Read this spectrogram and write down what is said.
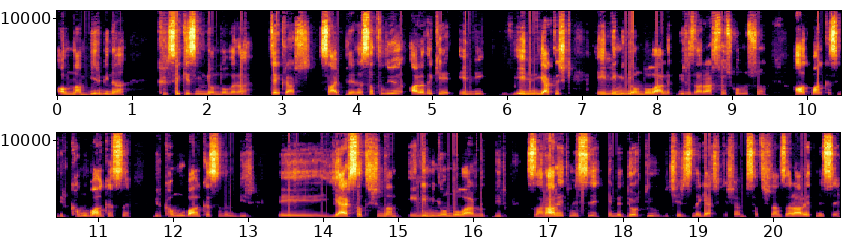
alınan bir bina 48 milyon dolara tekrar sahiplerine satılıyor. Aradaki 50, 50 yaklaşık 50 milyon dolarlık bir zarar söz konusu. Halk Bankası bir kamu bankası. Bir kamu bankasının bir e, yer satışından 50 milyon dolarlık bir zarar etmesi hem de 4 yıl içerisinde gerçekleşen bir satıştan zarar etmesi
